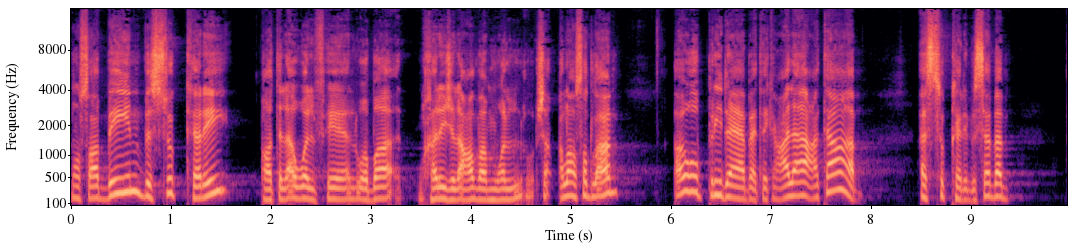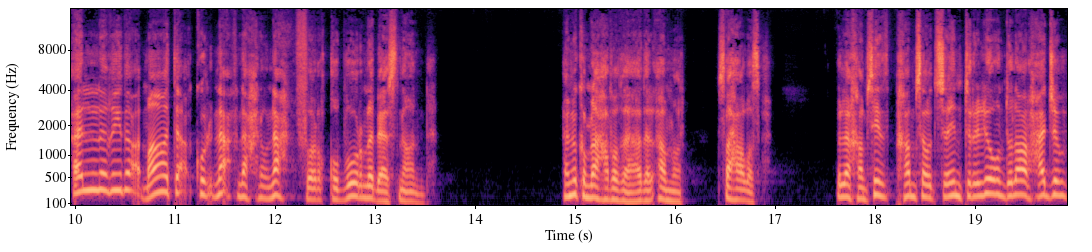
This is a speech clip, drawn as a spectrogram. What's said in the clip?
مصابين بالسكري قاتل الأول في الوباء الخليج الأعظم والشرق الأوسط الآن. أو pre-diabetic على أعتاب السكري بسبب الغذاء. ما تأكل نحن نحفر قبورنا بأسناننا. أنكم لاحظوا هذا الأمر؟ صح ولا صح؟ ولا 50 95 تريليون دولار حجم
